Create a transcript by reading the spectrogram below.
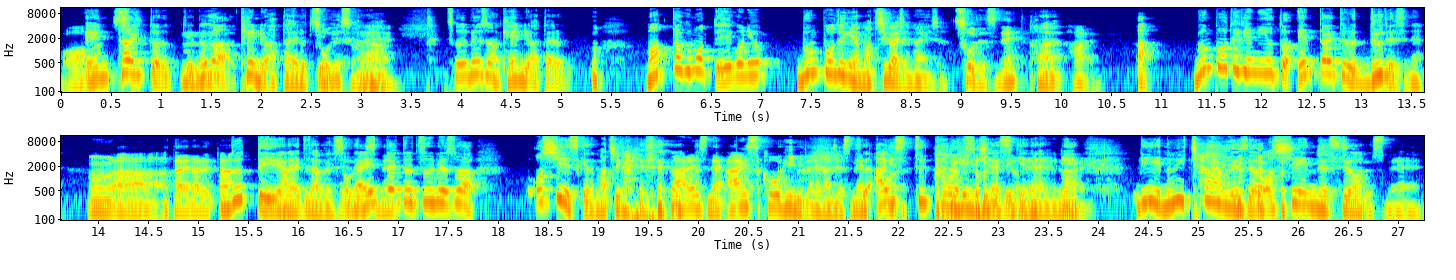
あエンタイトルっていうのが権利を与えるっていそううんでですから、すよね。ツーベースの権利を与える。まあ、全くもって英語に文法的には間違いじゃないんですよ。そうですね。はい。はい。あ、文法的に言うと、エンタイトル do ですね。うん、ああ、与えられた。do って入れないとダメですね。はいそうですねエンタイトルツーベースは、惜しいですけど間違いですね。あれですね、アイスコーヒーみたいな感じですね。アイスとコーヒーにしないといけないのに、ねはい D 抜いちゃうんですよ。惜しいんですよそうで。すね。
